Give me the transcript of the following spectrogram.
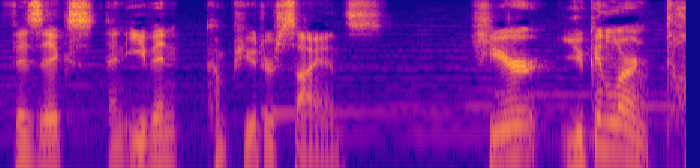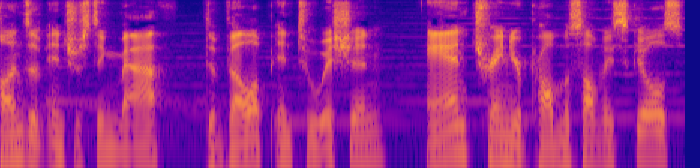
physics, and even computer science. Here, you can learn tons of interesting math develop intuition, and train your problem solving skills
